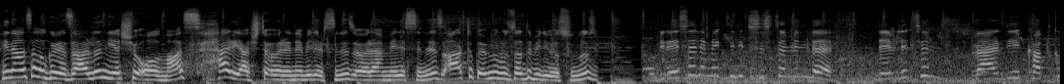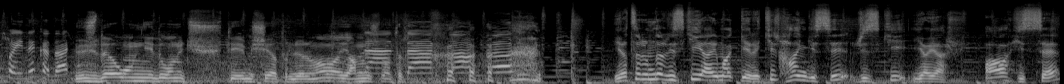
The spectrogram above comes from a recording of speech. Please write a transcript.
Finansal okuryazarlığın yaşı olmaz. Her yaşta öğrenebilirsiniz, öğrenmelisiniz. Artık ömür uzadı biliyorsunuz. Bireysel emeklilik sisteminde devletin verdiği katkı payı ne kadar? Yüzde 17-13 diye bir şey hatırlıyorum ama yanlış mı hatırlıyorum? Yatırımda riski yaymak gerekir. Hangisi riski yayar? A. Hisse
